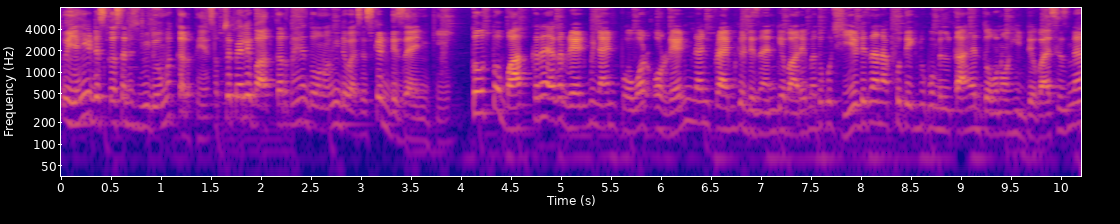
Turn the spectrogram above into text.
तो यही डिस्कशन इस वीडियो में करते हैं सबसे पहले बात करते हैं दोनों ही डिवाइसेस के डिज़ाइन की तो दोस्तों बात करें अगर रेडमी नाइन पावर और रेडमी नाइन प्राइम के डिज़ाइन के बारे में तो कुछ ये डिज़ाइन आपको देखने को मिलता है दोनों ही डिवाइसेज में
